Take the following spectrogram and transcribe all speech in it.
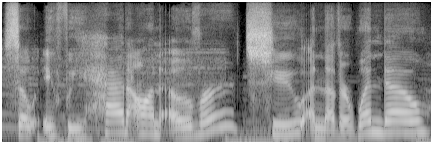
So if we head on over to another window,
